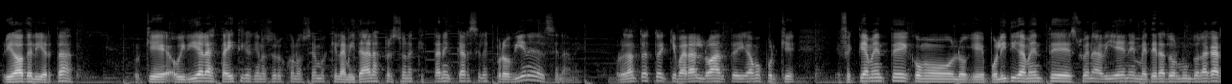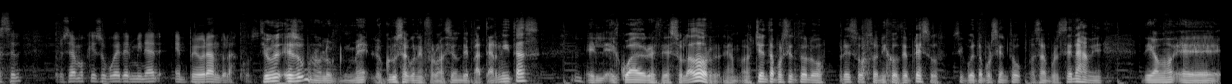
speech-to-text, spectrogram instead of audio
privados de libertad. Porque hoy día la estadística que nosotros conocemos es que la mitad de las personas que están en cárceles provienen del Sename. Por lo tanto, esto hay que pararlo antes, digamos, porque efectivamente, como lo que políticamente suena bien es meter a todo el mundo en la cárcel, pero sabemos que eso puede terminar empeorando las cosas. eso uno lo, cruza con información de paternitas. El, cuadro es desolador. 80% de los presos son hijos de presos, 50% pasan por el Sename. Digamos, eh,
